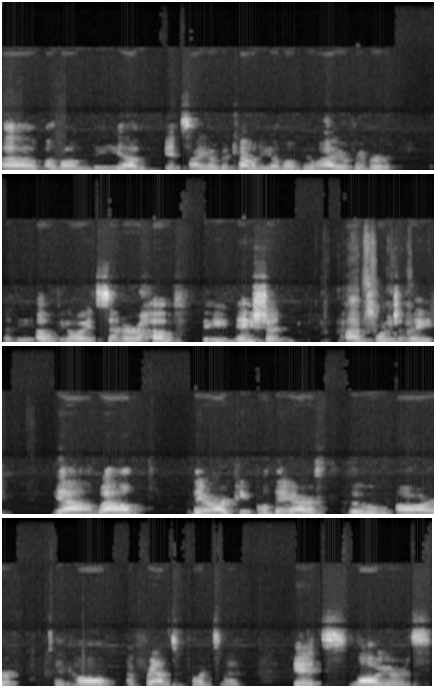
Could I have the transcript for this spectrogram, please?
uh, along the um, in Scioto County, along the Ohio River, the opioid center of the nation. Absolutely. Unfortunately, yeah. Well, there are people there who are they call uh, friends of Portsmouth. It's lawyers,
